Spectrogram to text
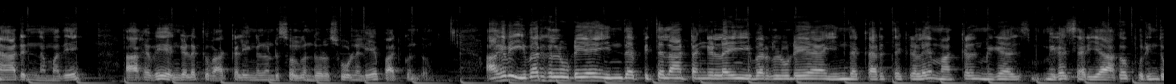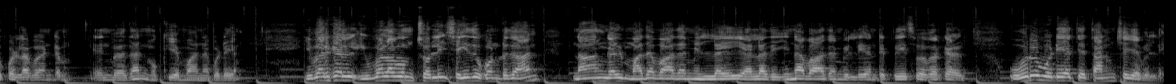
நாடன் நமதே. ஆகவே எங்களுக்கு வாக்களியுங்கள் என்று சொல்கின்ற ஒரு சூழ்நிலையை பார்க்கின்றோம். ஆகவே இவர்களுடைய இந்த பித்தலாட்டங்களை இவர்களுடைய இந்த கருத்துக்களை மக்கள் மிக மிக சரியாக புரிந்து கொள்ள வேண்டும் என்பதுதான் முக்கியமான விடயம். இவர்கள் இவ்வளவும் சொல்லி செய்து கொண்டுதான் நாங்கள் மதவாதம் இல்லை அல்லது இனவாதம் இல்லை என்று பேசுபவர்கள் ஒரு விடயத்தை தானும் செய்யவில்லை.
